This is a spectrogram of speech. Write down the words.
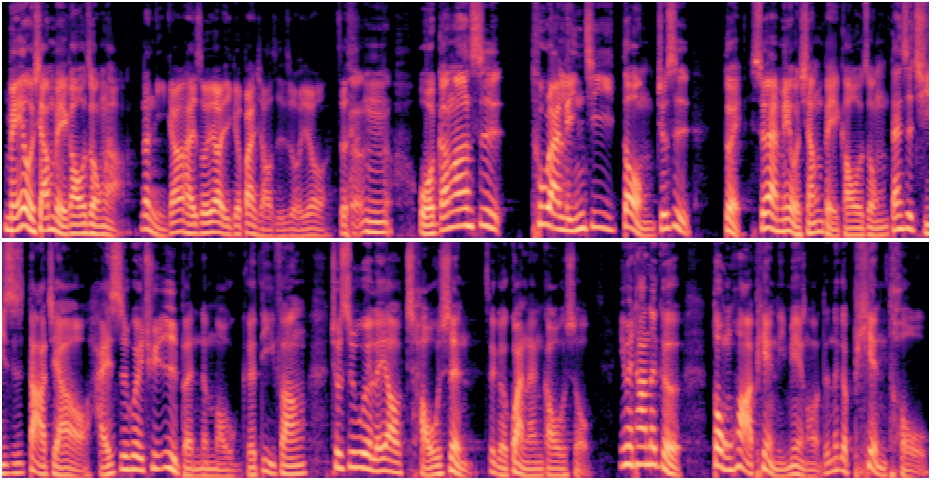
没有湘北高中啦。那你刚刚还说要一个半小时左右，这嗯，我刚刚是突然灵机一动，就是。对，虽然没有湘北高中，但是其实大家哦还是会去日本的某个地方，就是为了要朝圣这个灌篮高手，因为他那个动画片里面哦的那个片头，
